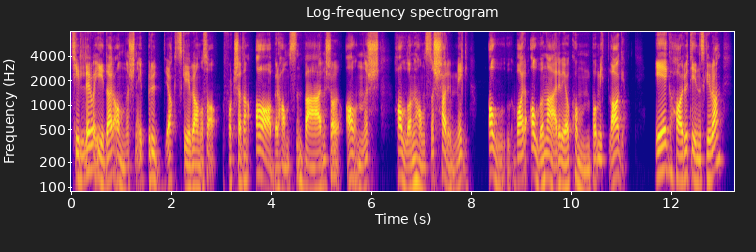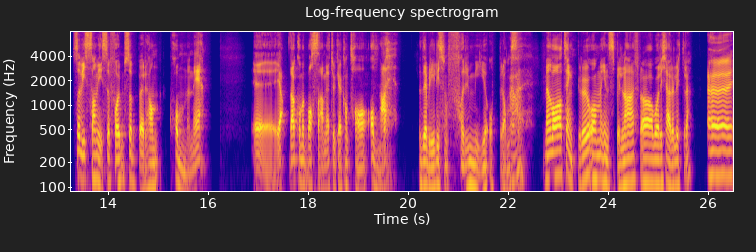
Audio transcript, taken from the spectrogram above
Tiller og Idar Andersen i bruddjakt, skriver han. Og så fortsetter han Abrahamsen, Wærenskiold, Anders Halland Johansen, Sjarmig var alle nære ved å komme på mitt lag. Jeg har rutinen, skriver han, så hvis han viser form, så bør han komme med. Eh, ja, det har kommet masse her, men jeg tror ikke jeg kan ta alle. Det blir liksom for mye oppramsing. Men hva tenker du om innspillene her fra våre kjære lyttere? Uh,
